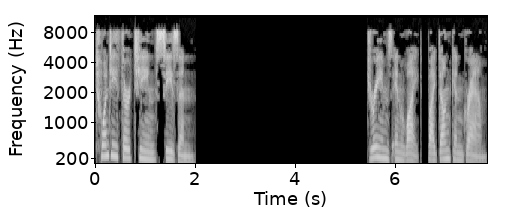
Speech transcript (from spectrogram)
2013 season Dreams in White, by Duncan Graham,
